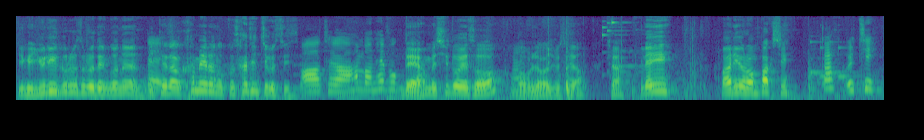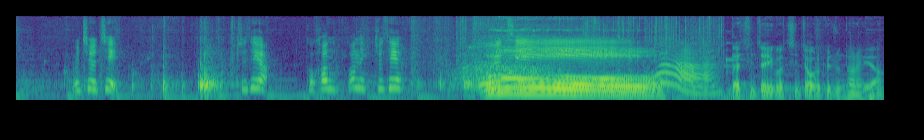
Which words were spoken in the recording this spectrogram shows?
이게 유리 그릇으로 된 거는 네. 밑에다가 카메라 놓고 사진 찍을 수 있어요. 아, 제가 한번 해볼게요. 네, 한번 시도해서 한번 올려봐 주세요. 자, 레이 마리오 unboxing. 까, 옳지. 옳지, 옳지. 주세요. 그거 꺼내, 꺼내, 주세요. 옳지. 오. 와. 나 진짜 이거 진짜 어렵게 준다 레이야.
